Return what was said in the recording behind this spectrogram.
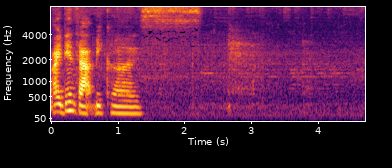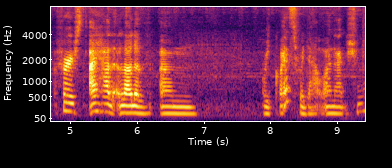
I did that because first I had a lot of um, requests for that one actually.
